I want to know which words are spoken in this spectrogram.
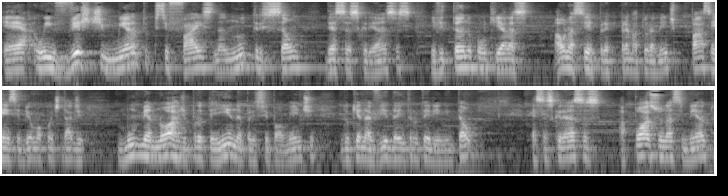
é o investimento que se faz na nutrição dessas crianças, evitando com que elas, ao nascer prematuramente, passem a receber uma quantidade menor de proteína, principalmente, do que na vida intrauterina. Então, essas crianças, após o nascimento,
